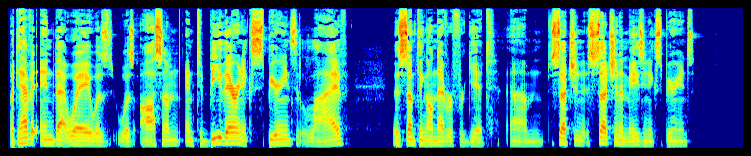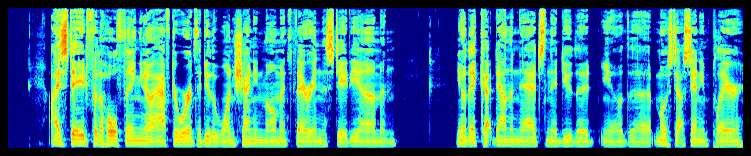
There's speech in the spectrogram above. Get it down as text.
But to have it end that way was was awesome, and to be there and experience it live is something I'll never forget. Um, such an such an amazing experience. I stayed for the whole thing. You know, afterwards they do the one shining moment there in the stadium, and you know they cut down the nets and they do the you know the most outstanding player,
